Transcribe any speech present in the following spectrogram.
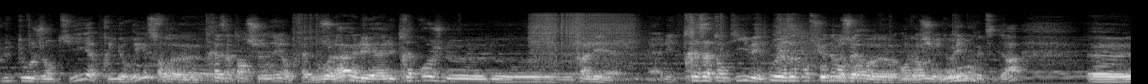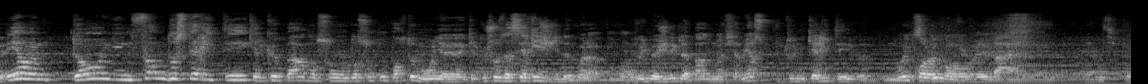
plutôt gentille, a priori. Elle semble euh, très attentionnée auprès de voilà, elle est, elle est très proche de. de- enfin, elle est, elle est très attentive et Oui, très attentionnée envers, euh, envers le groupe, etc. Euh, et en même temps, il y a une forme d'austérité quelque part dans son, dans son comportement. Il y a quelque chose d'assez rigide. Voilà. On peut imaginer que de la part d'une infirmière, c'est plutôt une qualité. Oui, probablement. Oui, bah, un petit peu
